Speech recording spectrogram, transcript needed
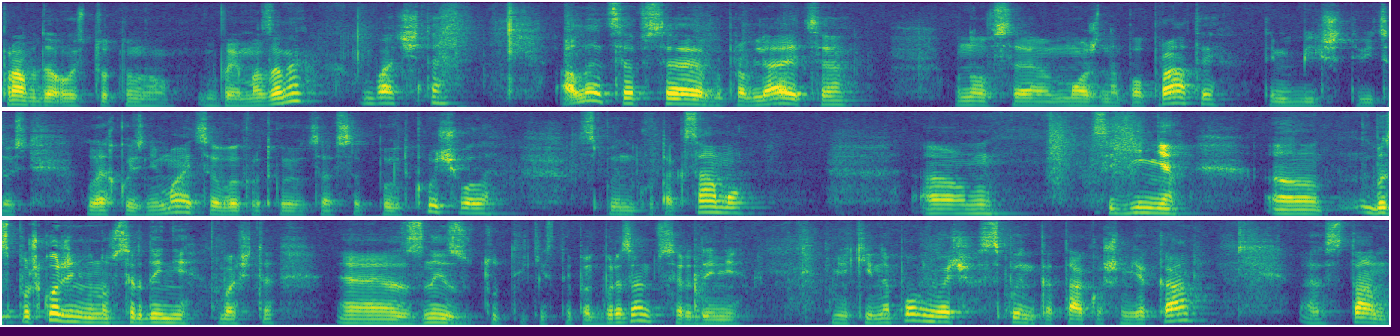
Правда, ось тут воно вимазане, бачите. Але це все виправляється, воно все можна попрати. Тим більше, дивіться, ось легко знімається, викруткою це все повідкручували. Спинку так само. Ем, сидіння е, без пошкоджень, воно всередині, бачите, е, знизу тут якийсь типу як брезент, всередині м'який наповнювач. Спинка також м'яка. Е, Стан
